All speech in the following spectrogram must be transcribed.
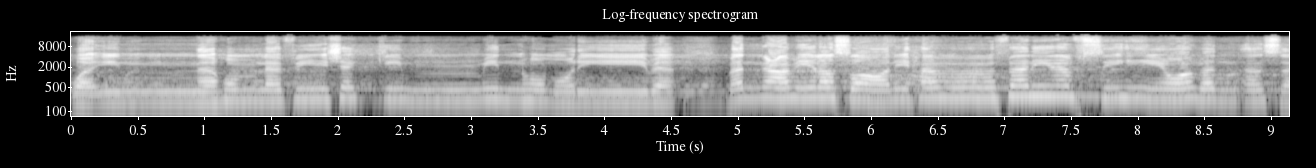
وإنهم لفي شك منه مريب. من عمل صالحا فلنفسه ومن أساء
